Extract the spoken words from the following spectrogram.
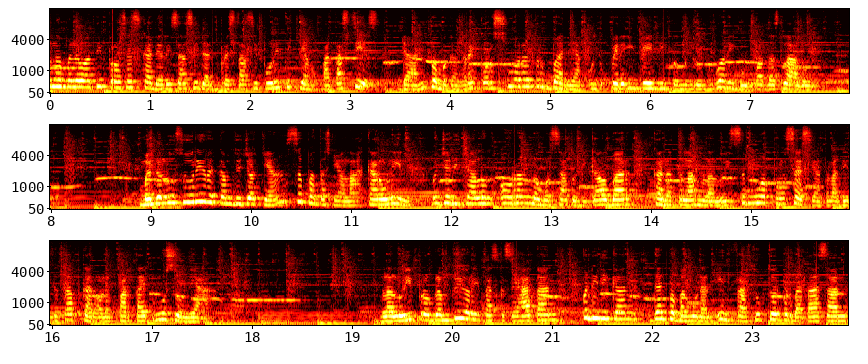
telah melewati proses kaderisasi dan prestasi politik yang fantastis dan pemegang rekor suara terbanyak untuk PDIP di pemilu 2014 lalu. Menelusuri rekam jejaknya, sepantasnya lah Caroline menjadi calon orang nomor satu di Kalbar karena telah melalui semua proses yang telah ditetapkan oleh partai pengusungnya. Melalui program prioritas kesehatan, pendidikan, dan pembangunan infrastruktur perbatasan,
